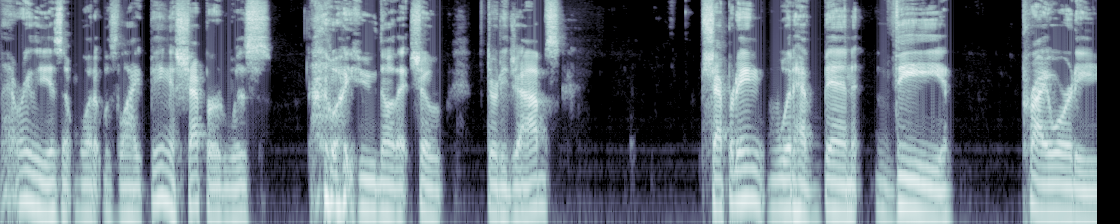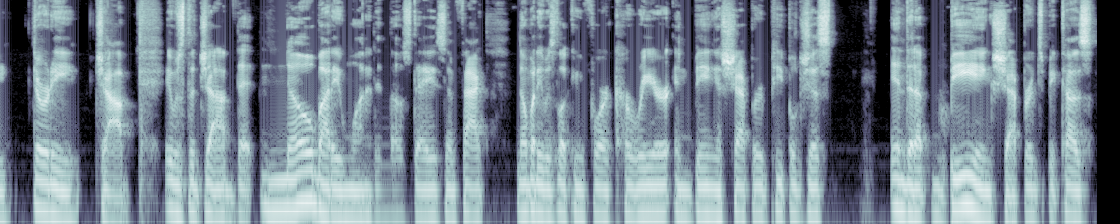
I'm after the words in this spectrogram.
that really isn't what it was like. Being a shepherd was what you know that show, Dirty Jobs. Shepherding would have been the priority dirty job. It was the job that nobody wanted in those days. In fact, nobody was looking for a career in being a shepherd. People just ended up being shepherds because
